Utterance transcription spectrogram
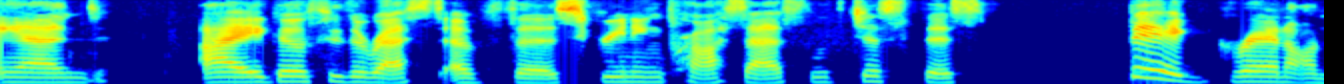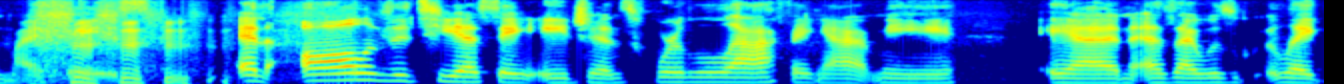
and I go through the rest of the screening process with just this big grin on my face. and all of the TSA agents were laughing at me. And as I was like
